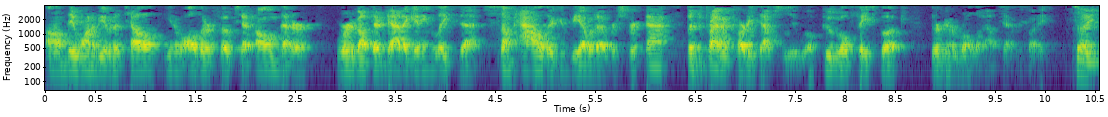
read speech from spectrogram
Um, they want to be able to tell, you know, all their folks at home that are worried about their data getting leaked that somehow they're going to be able to restrict that. But the private parties absolutely will. Google, Facebook, they're going to roll it out to everybody. So,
